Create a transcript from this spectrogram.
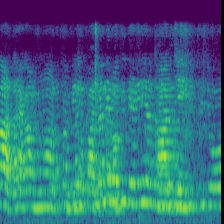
ਘਰ ਦਾ ਹੈਗਾ ਉਹਨੂੰ ਭਾਬੀ ਮੈਂ ਕਿਹਾ ਭਾਜੀ ਉਹਨਾਂ ਨੇ ਕਰਾਂਗੇ। ਰੋਟੀ ਦੇਣੀ ਆ ਨਾਲ ਹਾਂਜੀ। ਦੀ ਜੋ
